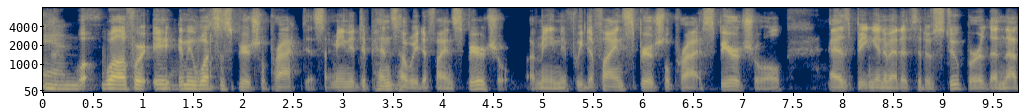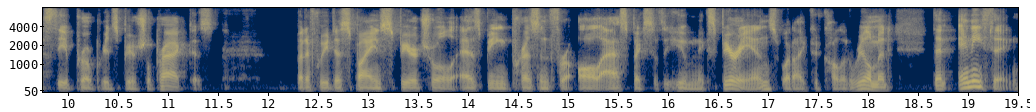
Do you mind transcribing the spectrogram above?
and well, well if we're i mean what's a spiritual practice? I mean it depends how we define spiritual. I mean if we define spiritual spiritual as being in a meditative stupor then that's the appropriate spiritual practice. But if we define spiritual as being present for all aspects of the human experience what i could call enrealment then anything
